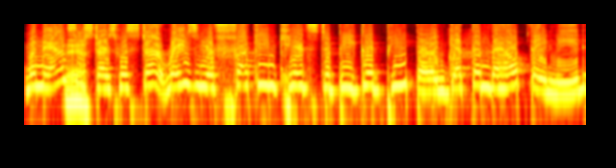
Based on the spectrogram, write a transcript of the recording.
when the answer yeah. starts with start raising your fucking kids to be good people and get them the help they need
